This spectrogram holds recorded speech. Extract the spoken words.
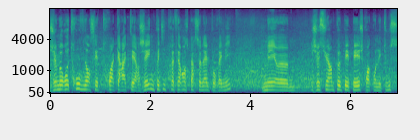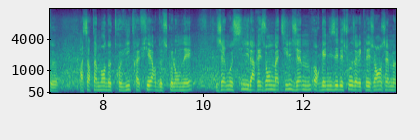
je me retrouve dans ces trois caractères. J'ai une petite préférence personnelle pour Rémi, mais euh, je suis un peu Pépé. Je crois qu'on est tous, euh, à certains moments de notre vie, très fiers de ce que l'on est. J'aime aussi la raison de Mathilde, j'aime organiser les choses avec les gens, j'aime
